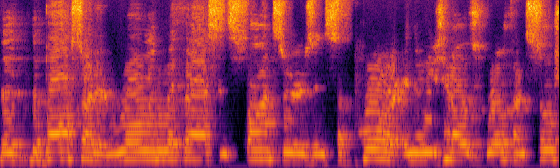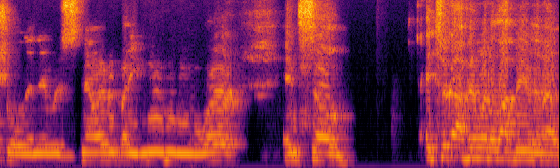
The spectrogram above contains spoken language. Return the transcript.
the the ball started rolling with us and sponsors and support, and then we just had all this growth on social, and it was now everybody knew who we were, and so it took off and went a lot bigger than I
